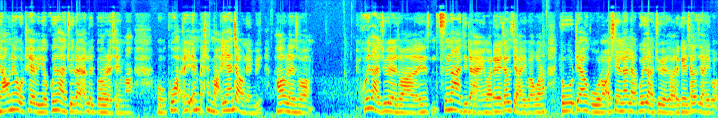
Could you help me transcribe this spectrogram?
ညောင်းထဲကိုထည့်ပြီးတော့ခွေးသာကျွေးလိုက်အဲ့လိုပြောတဲ့အချိန်မှာဟိုကိုကအဲ့အထက်မှာအရန်ကြောင်နေပြီဘာလို့လဲဆိုတော့ ခွေးသာကျွေးရသွားတယ်စဉ်းစားကြည့်တိုင်းကွာတကယ်ကြောက်ကြရည်ပါကွာလူတယောက်ကိုတော့အရှင်လက်လက်ခွေးသာကျွေးရသွားတကယ်ကြောက်ကြရည်ပေါ့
